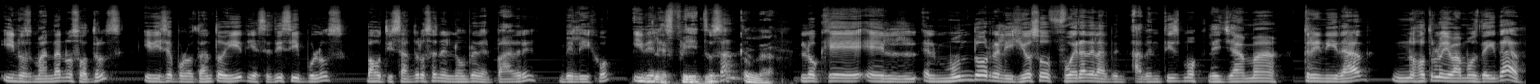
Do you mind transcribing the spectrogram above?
y nos manda a nosotros, y dice, por lo tanto, id y haced discípulos, bautizándolos en el nombre del Padre, del Hijo y del Espíritu Santo. Claro. Lo que el, el mundo religioso fuera del adven- adventismo le llama Trinidad, nosotros lo llamamos deidad.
